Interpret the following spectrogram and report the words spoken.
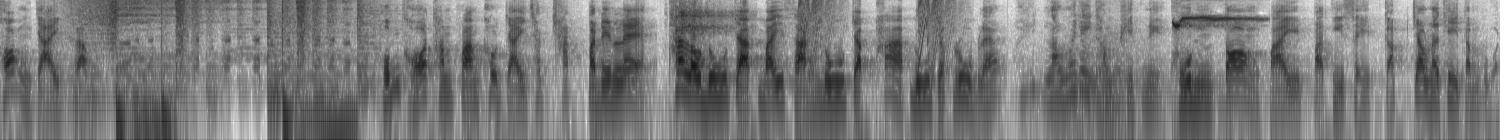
ข้องใจครับ ผมขอทำความเข้าใจชัด ๆ ประเด็นแรก ถ้าเราดูจากใบสั่งดูจากภาพดูจากรูปแล้วเฮ้ยเราไม่ได้ทำผิดนี่ คุณต้องไปปฏิเสธกับเจ้าหน้าที่ตำรวจ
